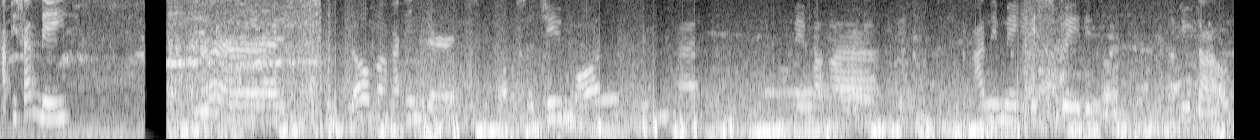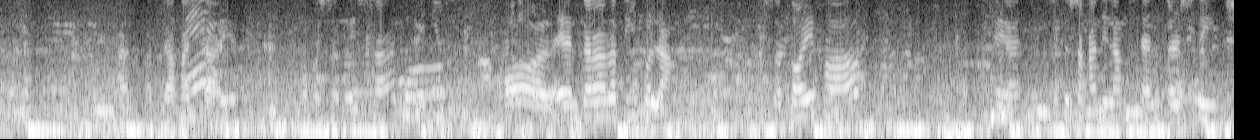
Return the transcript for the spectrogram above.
Happy Sunday. Hi! Hello mga katinders. Ito ako sa J-Mall at may mga anime display dito. Daming tao. Maglakad tayo. Ito ako sa Gaisano Mall. Ayan, kararating ko lang sa Toy Hub. Ayan, dito sa kanilang center stage.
